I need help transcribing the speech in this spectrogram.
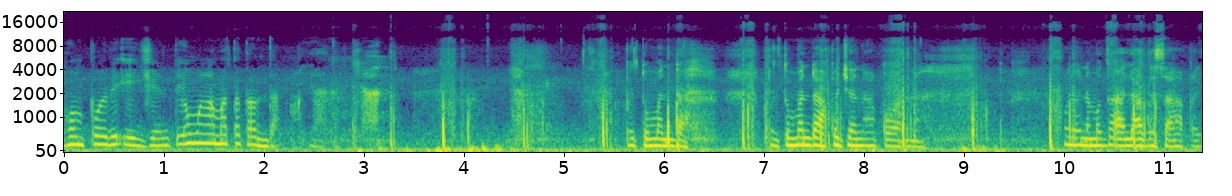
home for the agent yung mga matatanda yan, yan, yan. pag tumanda pag tumanda ako dyan ako ano wala na mag-aalaga sa akin.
